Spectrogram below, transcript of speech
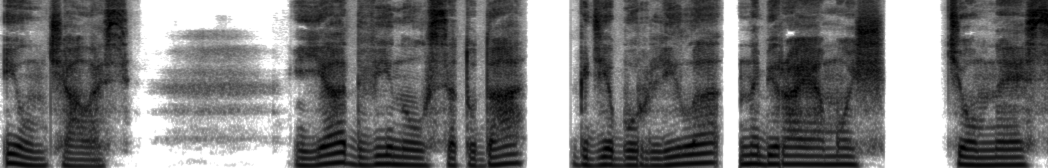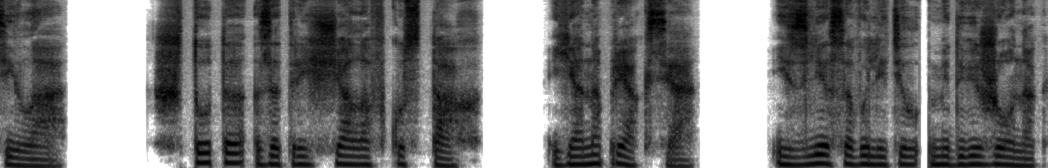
и умчалась. Я двинулся туда, где бурлила, набирая мощь, темная сила. Что-то затрещало в кустах. Я напрягся. Из леса вылетел медвежонок,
